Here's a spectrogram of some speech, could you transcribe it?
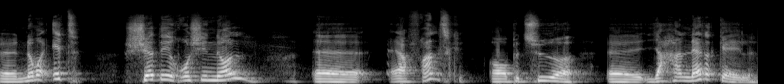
uh, nummer et. Che de Rochinol uh, er fransk og betyder uh, jeg har nattergale.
